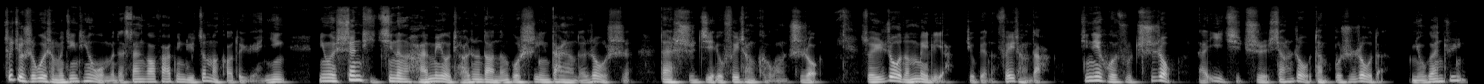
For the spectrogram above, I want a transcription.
这就是为什么今天我们的三高发病率这么高的原因。因为身体机能还没有调整到能够适应大量的肉食，但实际又非常渴望吃肉，所以肉的魅力啊就变得非常大。今天回复吃肉，来一起吃像肉但不是肉的牛肝菌。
